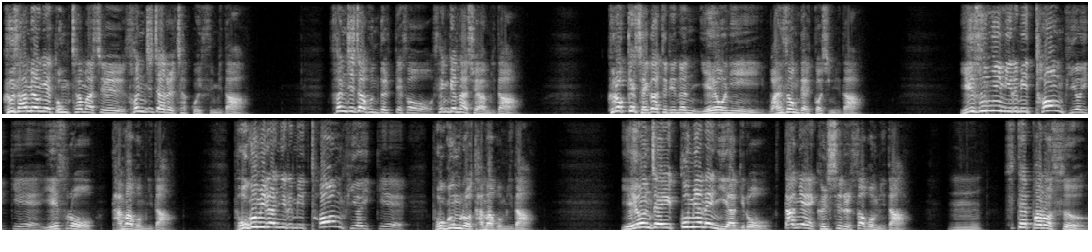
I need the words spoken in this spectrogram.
그 사명에 동참하실 선지자를 찾고 있습니다. 선지자분들께서 생겨나셔야 합니다. 그렇게 제가 드리는 예언이 완성될 것입니다. 예수님 이름이 텅 비어 있기에 예수로 담아봅니다. 복음이란 이름이 텅 비어 있기에 복음으로 담아봅니다. 예언자의 꾸며낸 이야기로 땅에 글씨를 써봅니다. 음, 스테파노스,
